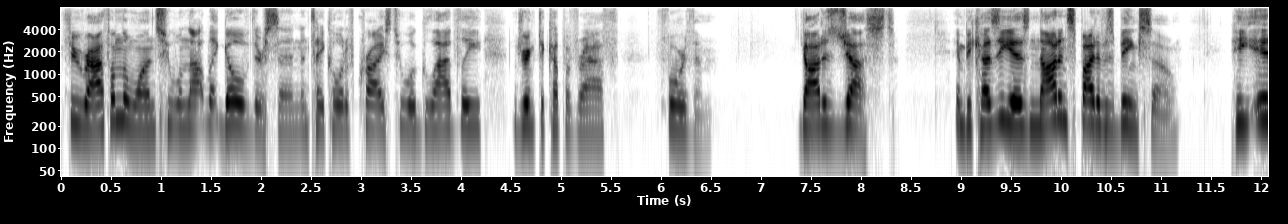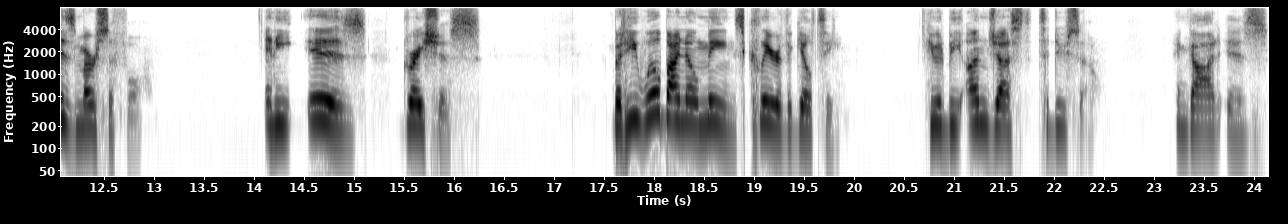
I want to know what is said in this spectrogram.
through wrath on the ones who will not let go of their sin and take hold of Christ, who will gladly drink the cup of wrath for them. God is just, and because he is, not in spite of his being so, he is merciful, and he is gracious but he will by no means clear the guilty. He would be unjust to do so. And God is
